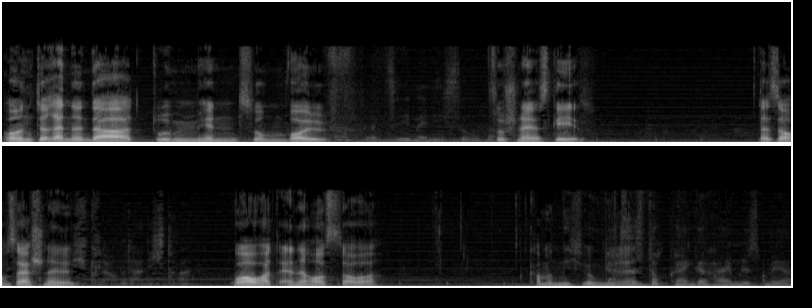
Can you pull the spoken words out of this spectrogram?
Und rennen da drüben hin zum Wolf. So schnell es geht. Das ist auch sehr schnell. Wow, hat eine Ausdauer. Kann man nicht irgendwie Das rennen? ist doch kein Geheimnis mehr.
